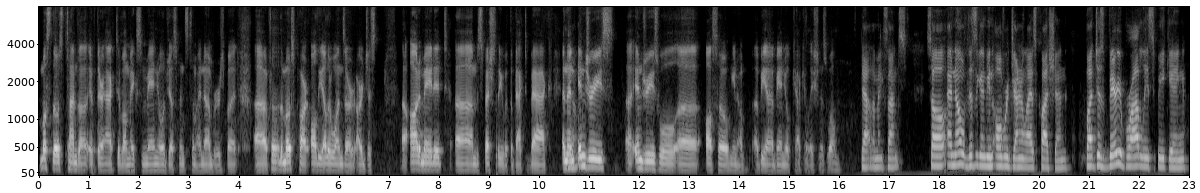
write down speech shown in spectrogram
most of those times I'll, if they're active I'll make some manual adjustments to my numbers, but uh, for the most part all the other ones are are just uh, automated, um, especially with the back to back, and then yeah. injuries. Uh, injuries will uh, also you know be a manual calculation as well. Yeah, that makes sense. So I know this is going to be an overgeneralized question, but just very broadly speaking,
